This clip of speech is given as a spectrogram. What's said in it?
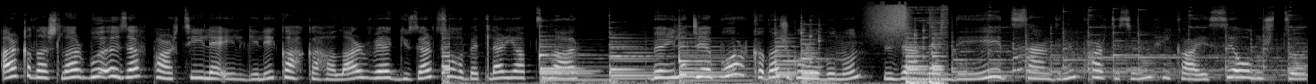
Arkadaşlar bu özel parti ile ilgili kahkahalar ve güzel sohbetler yaptılar. Böylece bu arkadaş grubunun düzenlendiği Sandy'nin partisinin hikayesi oluştu.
